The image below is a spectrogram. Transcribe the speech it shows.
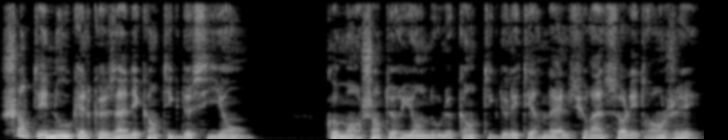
Chantez-nous quelques-uns des cantiques de Sion. Comment chanterions-nous le cantique de l'Éternel sur un sol étranger?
